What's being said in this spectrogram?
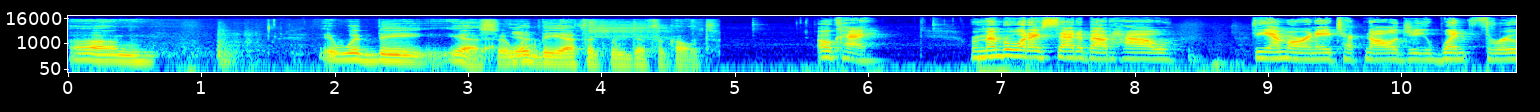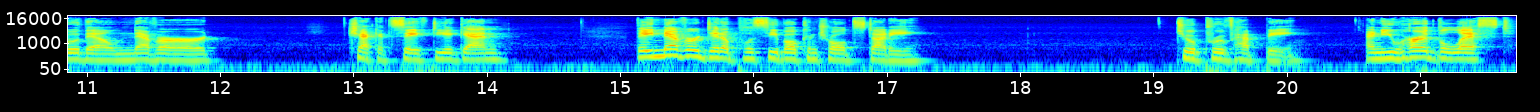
Um, it would be, yes, it Yeah. would be ethically difficult. Okay. Remember what I said about how the mRNA technology went through, they'll never check its safety again? They never did a placebo controlled study to approve Hep B. And you heard the list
